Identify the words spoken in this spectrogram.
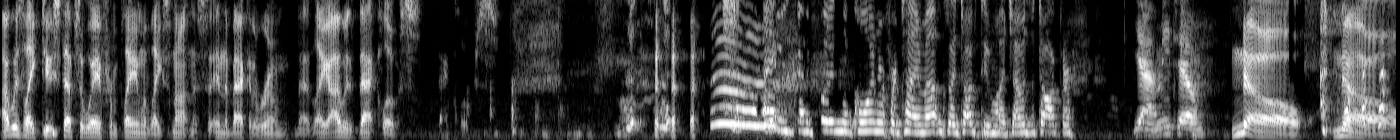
I was like two steps away from playing with like snot in the, in the back of the room. That like I was that close, that close. I always got to put in the corner for timeout because I talk too much. I was a talker. Yeah, me too. No, no.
